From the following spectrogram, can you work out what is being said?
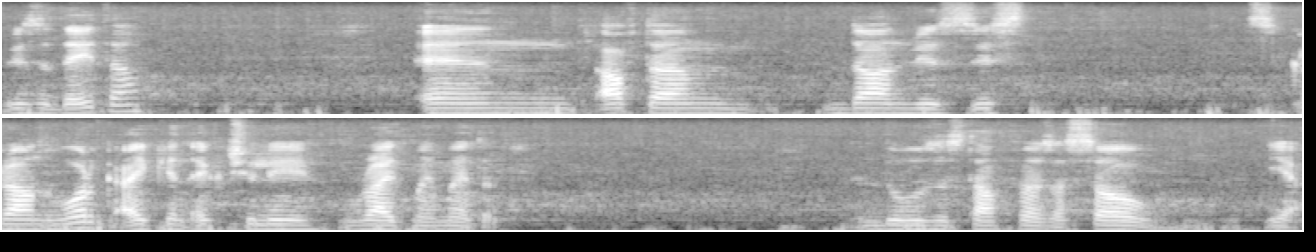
with the data. And after I'm done with this groundwork I can actually write my method and do the stuff further. So yeah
